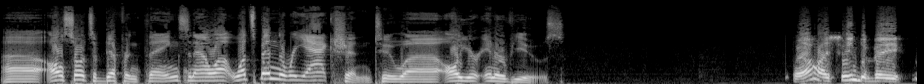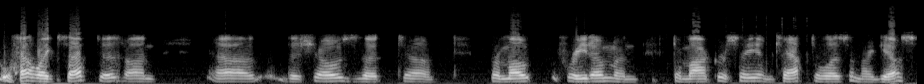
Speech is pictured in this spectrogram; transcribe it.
uh, all sorts of different things. Now, uh, what's been the reaction to uh, all your interviews? Well, I seem to be well accepted on uh, the shows that uh, promote freedom and democracy and capitalism, I guess.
